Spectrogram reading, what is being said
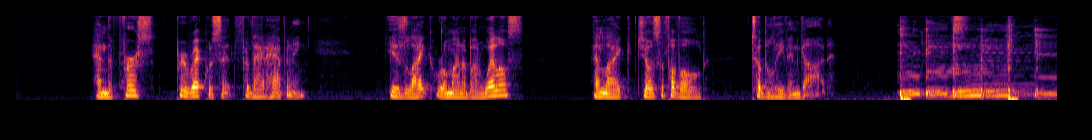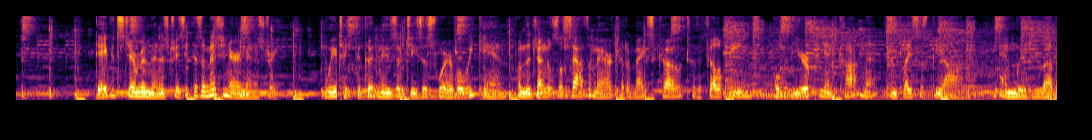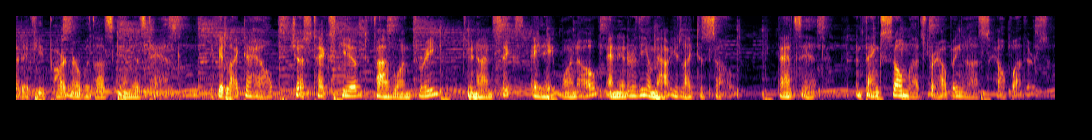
And the first prerequisite for that happening is like Romana Banuelos and like Joseph of old, to believe in God. David Stearman Ministries is a missionary ministry. We take the good news of Jesus wherever we can, from the jungles of South America to Mexico to the Philippines, over the European continent, and places beyond. And we'd love it if you'd partner with us in this task. If you'd like to help, just text GIVE 513 296 8810 and enter the amount you'd like to sow. That's it. And thanks so much for helping us help others.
